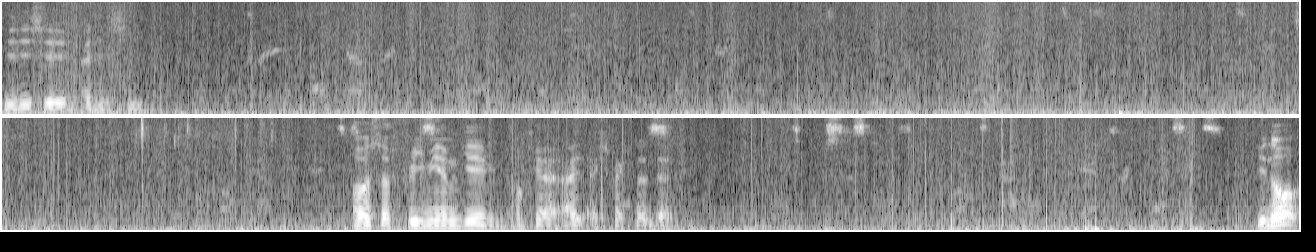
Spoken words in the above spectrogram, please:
Did they say? I didn't see. Oh it's a freemium game. Okay, I, I expected that. You know,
